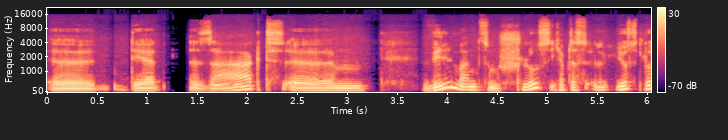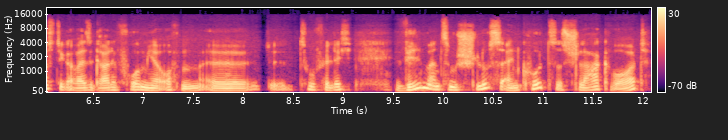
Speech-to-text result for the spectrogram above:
äh, der sagt, ähm, will man zum Schluss, ich habe das just lustigerweise gerade vor mir offen, äh, zufällig, will man zum Schluss ein kurzes Schlagwort,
